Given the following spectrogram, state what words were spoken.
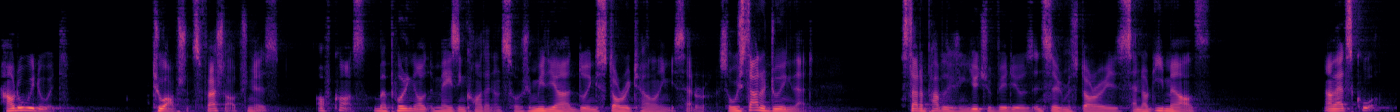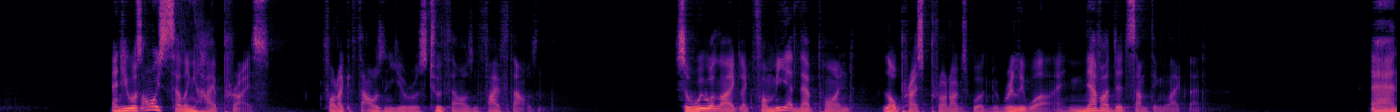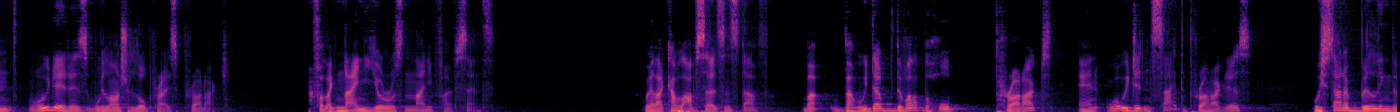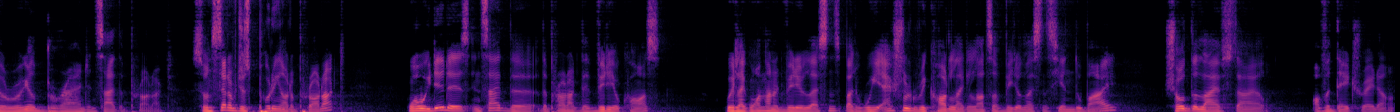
how do we do it? Two options. First option is of course, by putting out amazing content on social media, doing storytelling, etc. So we started doing that. Started publishing YouTube videos, Instagram stories, send out emails. Now that's cool. And he was always selling high price for like a thousand euros, two thousand, five thousand. So we were like, like for me at that point, low price products worked really well. I never did something like that. And what we did is we launched a low price product for like nine euros and 95 cents. We had like a couple upsells and stuff, but but we de- developed the whole product. And what we did inside the product is we started building the real brand inside the product. So instead of just putting out a product, what we did is inside the the product, the video course, we like 100 video lessons, but we actually recorded like lots of video lessons here in Dubai, showed the lifestyle of a day trader.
